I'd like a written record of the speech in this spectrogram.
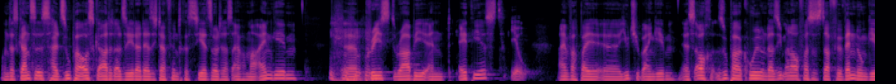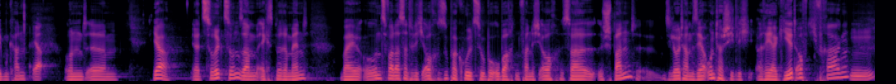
Und das Ganze ist halt super ausgeartet. Also jeder, der sich dafür interessiert, sollte das einfach mal eingeben. äh, Priest, Rabbi and Atheist. Jo. Einfach bei äh, YouTube eingeben. Ist auch super cool und da sieht man auch, was es da für Wendungen geben kann. Ja. Und ähm, ja, ja, zurück zu unserem Experiment. Bei uns war das natürlich auch super cool zu beobachten, fand ich auch. Es war spannend. Die Leute haben sehr unterschiedlich reagiert auf die Fragen. Mhm.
